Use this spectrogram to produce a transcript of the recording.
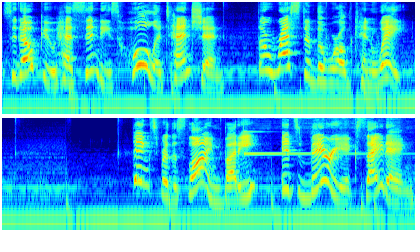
Sudoku has Cindy's whole attention. The rest of the world can wait. Thanks for the slime, buddy. It's very exciting.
